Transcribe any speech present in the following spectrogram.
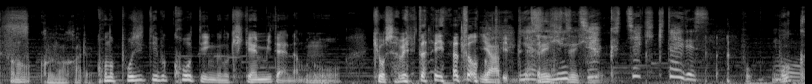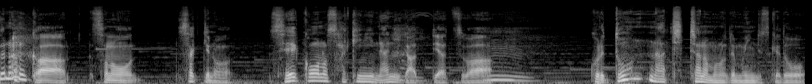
そのすっごいわかる。このポジティブコーティングの危険みたいなものを、今日喋れたらいいなと思って。いていやぜひぜめちゃひくちゃ聞きたいです。僕なんかそのさっきの成功の先に何がってやつは、うん。これどんなちっちゃなものでもいいんですけど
